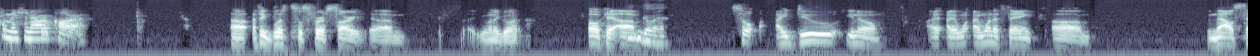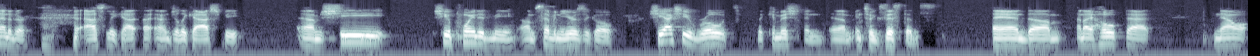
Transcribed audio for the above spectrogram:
Commissioner Alcara. Uh, I think Bliss was first. Sorry. Um, you want to go ahead? Okay. Um, go ahead. So I do, you know, I, I, I want to thank um, now Senator Ashley Angelique Ashby. Um, she she appointed me um, seven years ago. She actually wrote the commission um, into existence. And um, and I hope that now,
